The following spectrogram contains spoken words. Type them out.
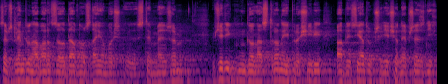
ze względu na bardzo dawną znajomość e, z tym mężem, wzięli go na stronę i prosili, aby zjadł przyniesione przez nich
